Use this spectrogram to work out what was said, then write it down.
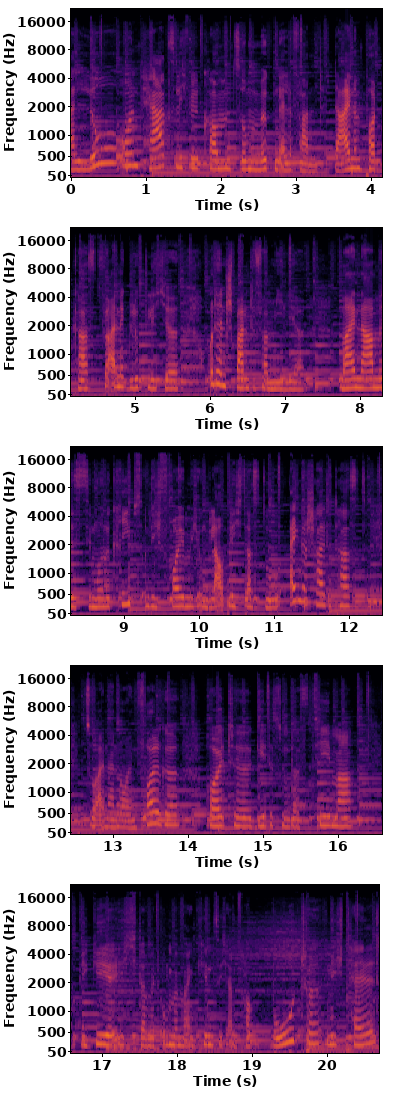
Hallo und herzlich willkommen zum Mückenelefant, deinem Podcast für eine glückliche und entspannte Familie. Mein Name ist Simone Kriebs und ich freue mich unglaublich, dass du eingeschaltet hast zu einer neuen Folge. Heute geht es um das Thema, wie gehe ich damit um, wenn mein Kind sich an Verbote nicht hält.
